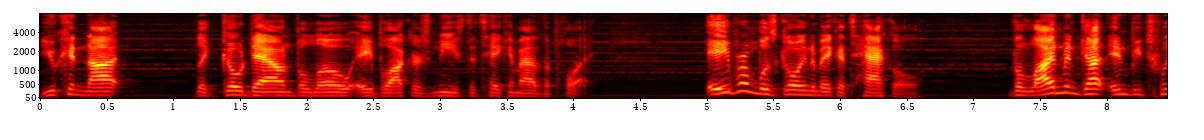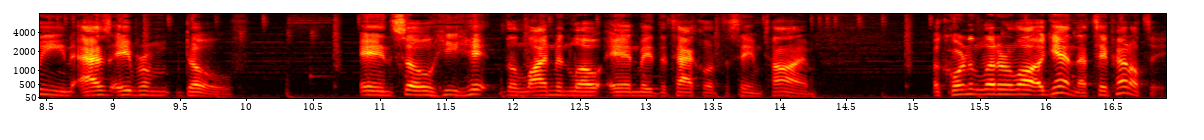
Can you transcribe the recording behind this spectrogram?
You cannot like go down below a blocker's knees to take him out of the play. Abram was going to make a tackle. The lineman got in between as Abram dove, and so he hit the lineman low and made the tackle at the same time. According to the letter of law, again, that's a penalty.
